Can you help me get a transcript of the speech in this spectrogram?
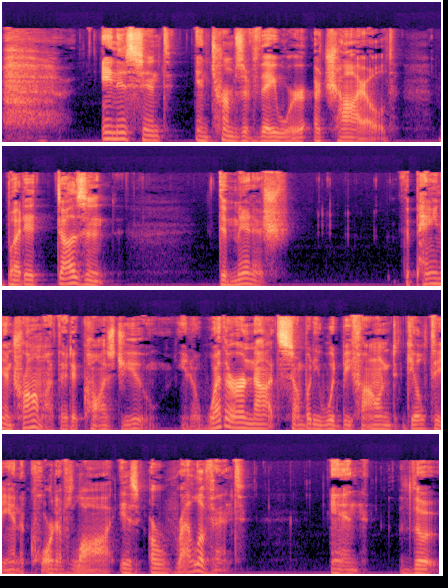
innocent in terms of they were a child, but it doesn't diminish the pain and trauma that it caused you. You know, whether or not somebody would be found guilty in a court of law is irrelevant in the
